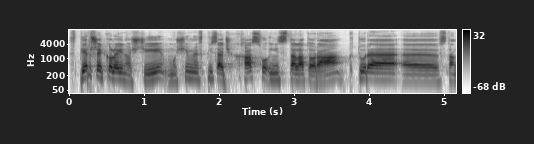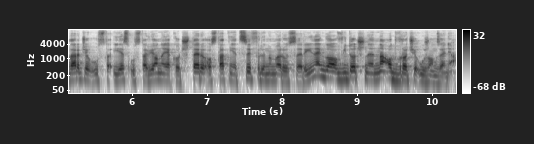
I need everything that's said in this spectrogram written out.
W pierwszej kolejności musimy wpisać hasło instalatora, które e, w standardzie jest ustawione jako cztery ostatnie cyfry numeru seryjnego, widoczne na odwrocie urządzenia.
